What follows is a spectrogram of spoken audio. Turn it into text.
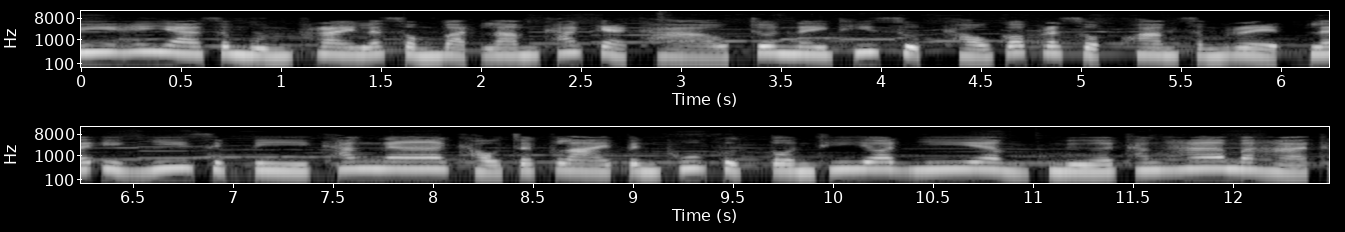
ลี่ให้ยาสมุนไพรและสมบัติล้ำค่าแก่เขาจนในที่สุดเขาก็ประสบความสำเร็จ และอีก 20 ปีข้างหน้าเขาจะกลายเป็นผู้ฝึกตนที่ยอดเยี่ยม เหนือทั้งห้ามหาท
